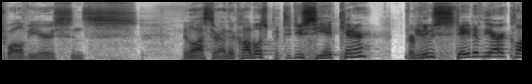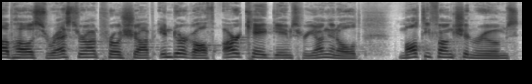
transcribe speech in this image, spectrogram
twelve years since they lost their other clubhouse. But did you see it, Kinner? For New peop- state of the art clubhouse, restaurant, pro shop, indoor golf, arcade games for young and old, multifunction rooms,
